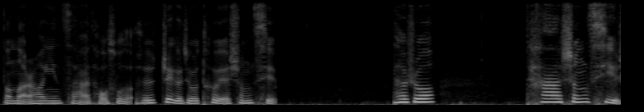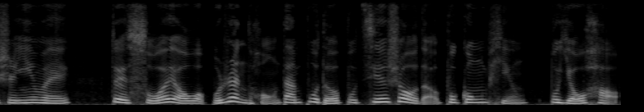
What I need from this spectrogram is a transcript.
等等，然后因此还投诉他，所以这个就特别生气。他说他生气是因为对所有我不认同但不得不接受的不公平、不友好、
